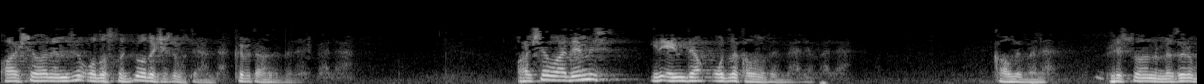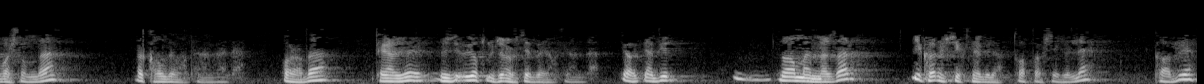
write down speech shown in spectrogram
Ayşe Validemizin odasında bir oda çıktı muhtemelen. Kıbrıs tarafında böyle, böyle. Ayşe Validemiz yine evinde odada kalmadı böyle böyle. Kaldı böyle. Resulullah'ın mezarı başında ve kaldı muhtemelen böyle. Orada Peygamber yok üzerine örtü böyle muhtemelen. Yok yani bir normal mezar bir karış şeklinde bile toprak şekilde kabri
